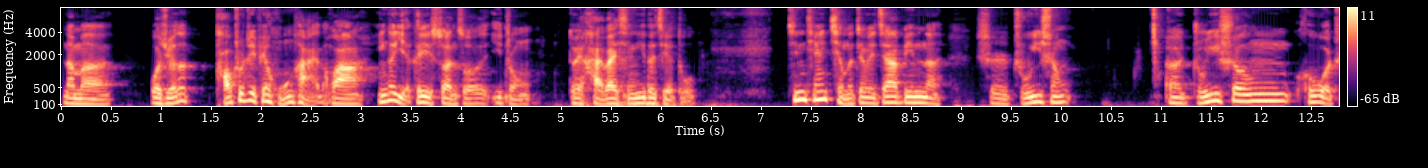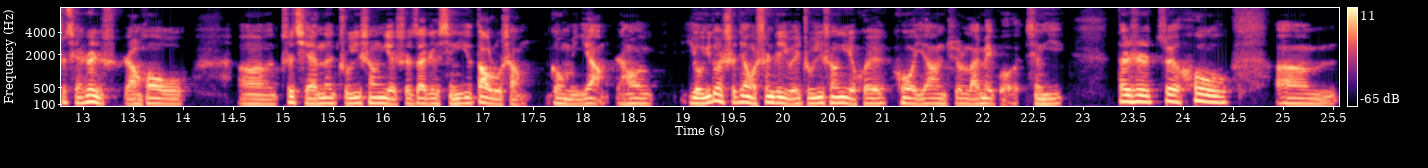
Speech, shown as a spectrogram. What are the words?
那么，我觉得。逃出这片红海的话，应该也可以算作一种对海外行医的解读。今天请的这位嘉宾呢是竹医生，呃，竹医生和我之前认识，然后，呃，之前呢，竹医生也是在这个行医的道路上跟我们一样，然后有一段时间，我甚至以为竹医生也会和我一样就来美国行医。但是最后，嗯，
